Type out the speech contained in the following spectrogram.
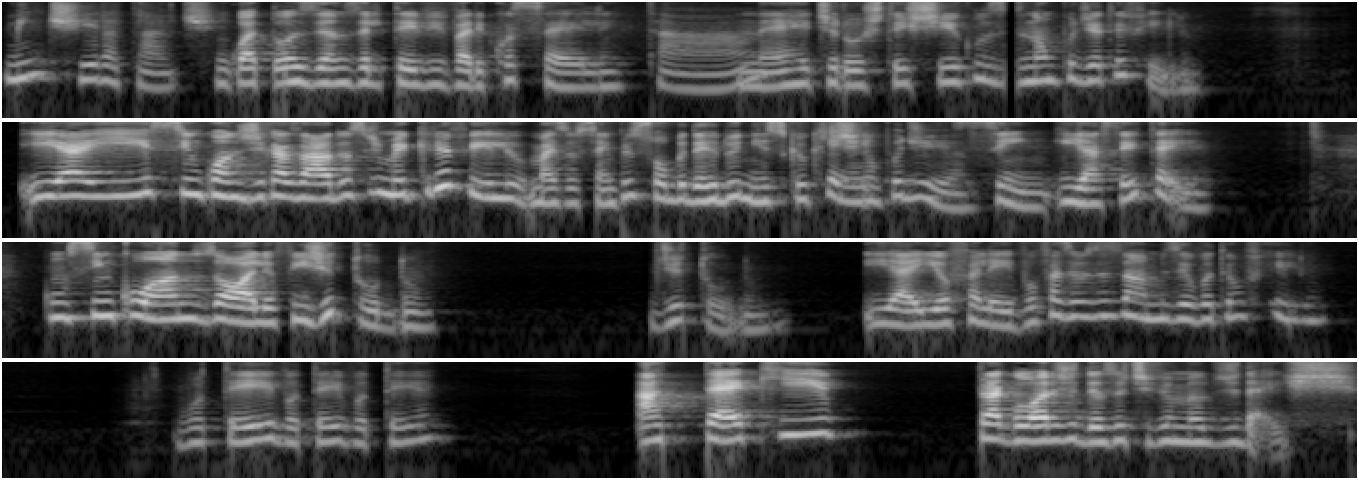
Mentira, Tati. Com 14 anos ele teve varicocele. Tá. né? Retirou os testículos e não podia ter filho. E aí, cinco anos de casado, eu cismei que queria filho. Mas eu sempre soube desde o início que eu queria. não podia? Sim, e aceitei. Com cinco anos, olha, eu fiz de tudo. De tudo. E aí eu falei, vou fazer os exames e eu vou ter um filho. Ter, vou ter. Até que, pra glória de Deus, eu tive o meu de 10.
